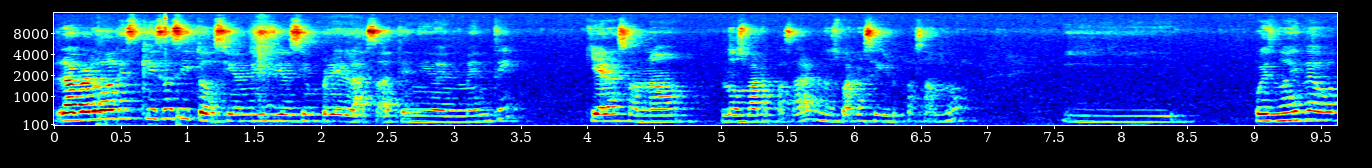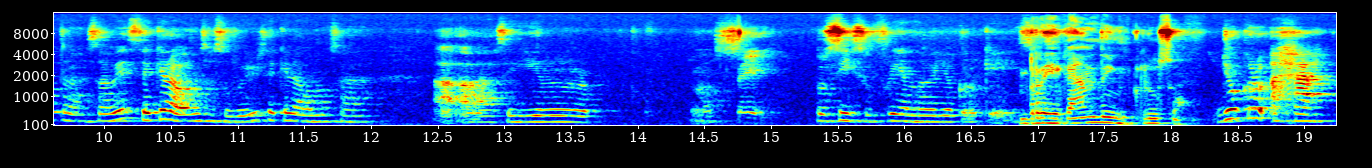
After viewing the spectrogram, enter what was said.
La verdad es que esas situaciones Dios siempre las ha tenido en mente. Quieras o no, nos van a pasar, nos van a seguir pasando. Y pues no hay de otra, ¿sabes? Sé que la vamos a sufrir, sé que la vamos a, a, a seguir, no sé, pues sí, sufriendo, yo creo que... es- Regando incluso. yo creo, ajá,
